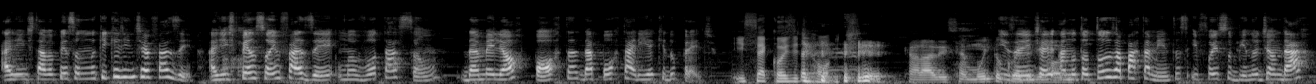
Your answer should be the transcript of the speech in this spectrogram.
a gente tava pensando no que, que a gente ia fazer. A gente pensou em fazer uma votação da melhor porta da portaria aqui do prédio. Isso é coisa de hobbit. Caralho, isso é muito Isso, coisa a gente de Hobbit. anotou todos os apartamentos e foi subindo de andar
